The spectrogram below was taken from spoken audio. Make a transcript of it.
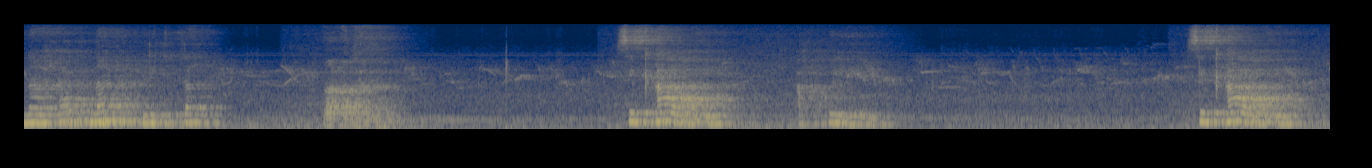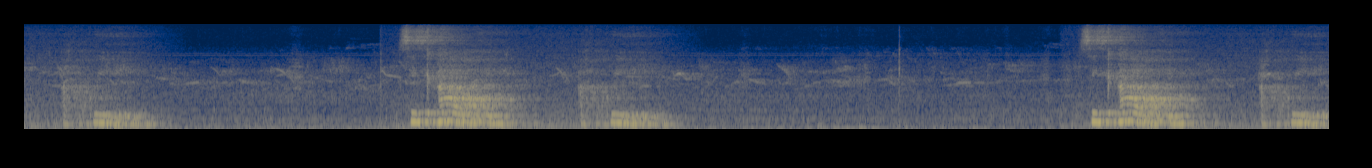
नाहलिखता Sing'awi akwi. Sing'awi akwi. Sing'awi akwi. Sing'awi akwi.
